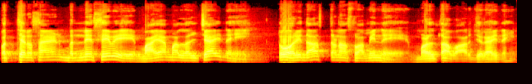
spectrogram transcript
પથ્ય રસાયણ બંને સેવે, માયામાં લલચાય નહીં, તો હરિદાસ તણા સ્વામીને મળતા વાર જરાય નહીં.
